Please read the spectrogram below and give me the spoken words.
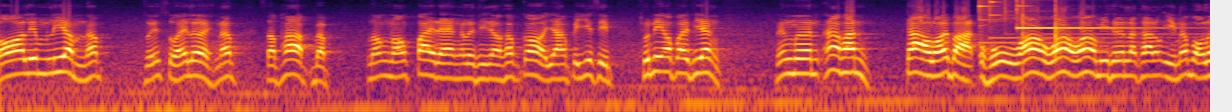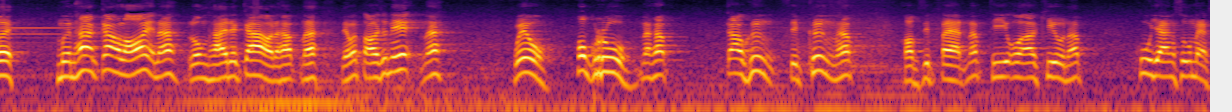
ล้อเลี่ยมๆนะครับ สวยๆเลยนะครับ สภาพแบบน้องๆป้ายแดงกันเลยทีเดียวครับ ก็ยางปี 20 ชุดนี้เอาไปเพียง 900 บาท โอ้โห ว้าวว้าวว้าวมีเทินราคาลงอีกนะบอกเลย 15,900 นะ ลงท้ายด้วย 9 นะครับนะ เดี๋ยวมาต่อชุดนี้นะ เวล 6 รูนะครับ 9 ครึ่ง 10 ครึ่งนะครับ ขอบ 18 นะครับ TORQ นะครับ คู่ยางซูแม็ก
